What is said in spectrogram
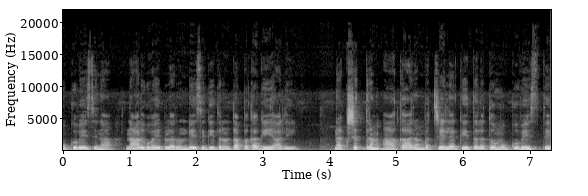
ముగ్గు వేసిన నాలుగు వైపులా రెండేసి గీతలను తప్పక గీయాలి. నక్షత్రం ఆకారం వచ్చేలా గీతలతో ముగ్గు వేస్తే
